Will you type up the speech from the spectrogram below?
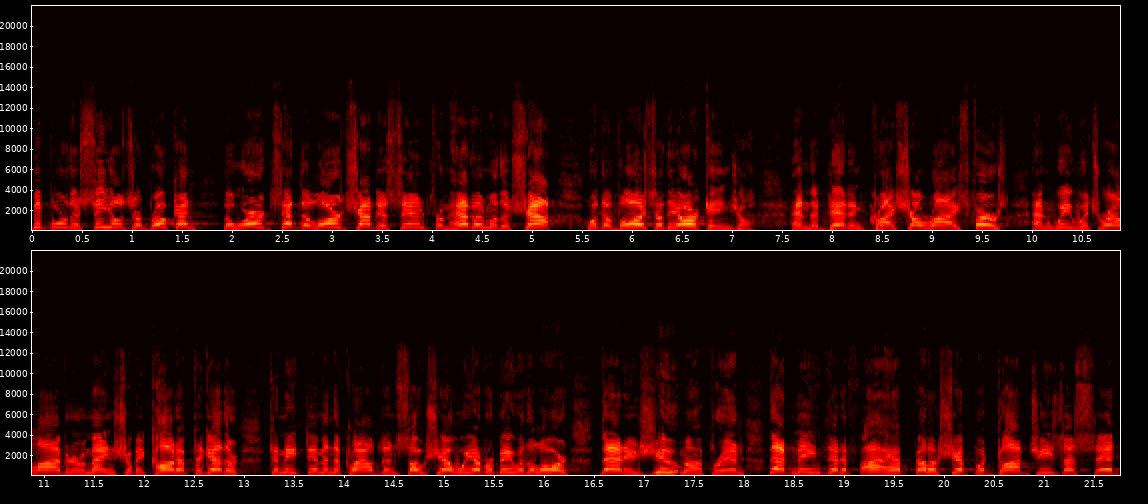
before the seals are broken, the word said, The Lord shall descend from heaven with a shout, with the voice of the archangel, and the dead in Christ shall rise first, and we which were alive and remain shall be caught up together to meet them in the clouds, and so shall we ever be with the Lord. That is you, my friend. That means that if I have fellowship with God, Jesus said,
